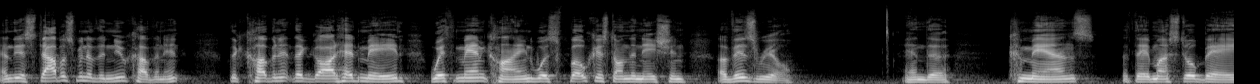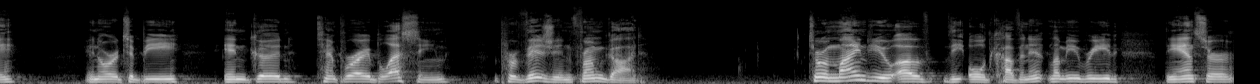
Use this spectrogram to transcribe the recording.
and the establishment of the new covenant, the covenant that God had made with mankind was focused on the nation of Israel and the commands that they must obey in order to be in good temporary blessing, provision from God. To remind you of the Old Covenant, let me read the answer,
